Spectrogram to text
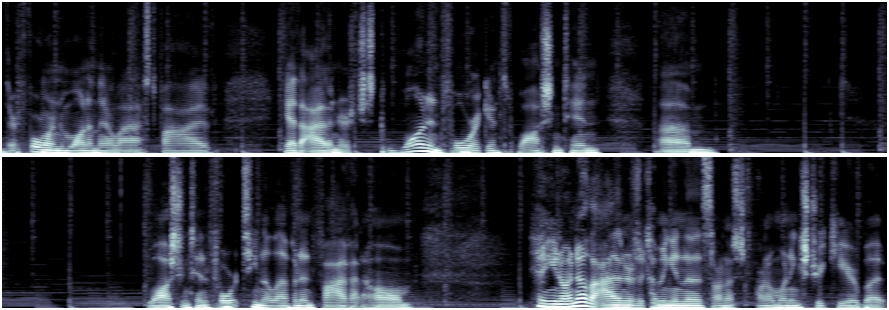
They're 4 and 1 in their last 5 yeah, the Islanders just one and four against Washington. Um, Washington 14 11 and 5 at home. Yeah, you know, I know the Islanders are coming into this on a on a winning streak here, but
